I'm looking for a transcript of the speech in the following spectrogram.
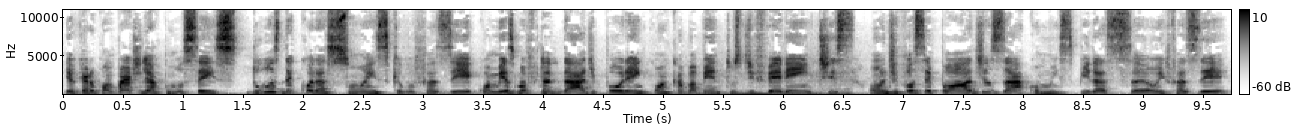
e eu quero compartilhar com vocês duas decorações que eu vou fazer com a mesma finalidade, porém com acabamentos diferentes, onde você pode usar como inspiração e fazer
